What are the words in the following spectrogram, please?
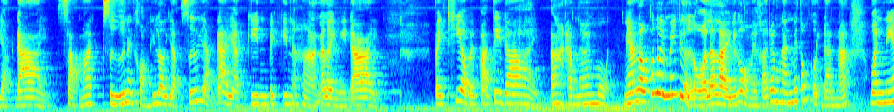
อยากได้ สามารถซื้อในของที่เราอยากซื้ออยากได้อยากกินไปกินอาหารอะไรอย่างนี้ได้ ไปเที่ยวไปปาร์ตี้ได้อะทำได้หมด เนี่ยเราก็เลยไม่เดือดร้อนอะไรนึกออกไหมคะ ดังนั้นไม่ต้องกดดันนะ วันนี้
